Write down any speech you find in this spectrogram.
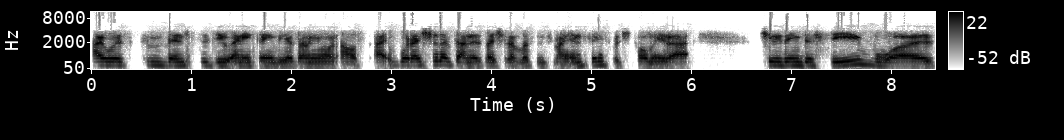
I was convinced to do anything because of anyone else. I, what I should have done is I should have listened to my instincts, which told me that choosing to deceive was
